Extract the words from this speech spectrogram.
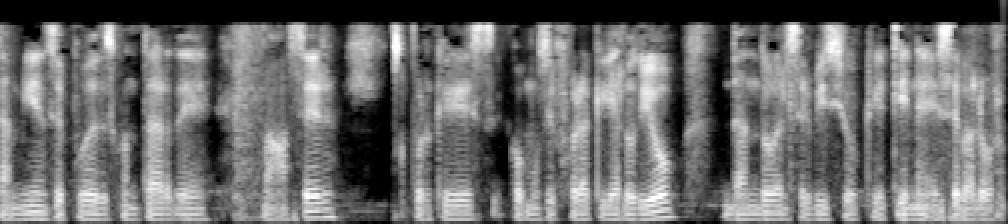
también se puede descontar de maaser porque es como si fuera que ya lo dio dando el servicio que tiene ese valor.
